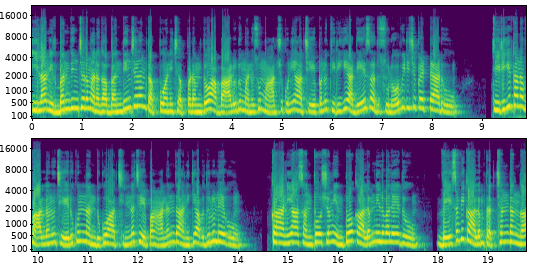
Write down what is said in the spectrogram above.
ఇలా నిర్బంధించడం అనగా బంధించడం తప్పు అని చెప్పడంతో ఆ బాలుడు మనసు మార్చుకుని ఆ చేపను తిరిగి అదే సరస్సులో విడిచిపెట్టాడు. తిరిగి తన వాళ్ళను చేరుకున్నందుకు ఆ చిన్న చేప ఆనందానికి అవధులు లేవు. కానీ ఆ సంతోషం ఎంతో కాలం నిలవలేదు. వేసవి కాలం ప్రచండంగా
